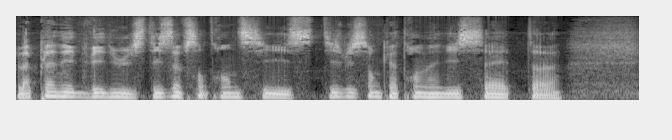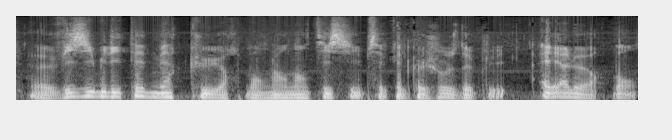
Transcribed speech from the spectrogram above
La planète Vénus, 1936, 1897. Euh, visibilité de Mercure. Bon, là, on anticipe, c'est quelque chose de plus. Et alors, bon,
